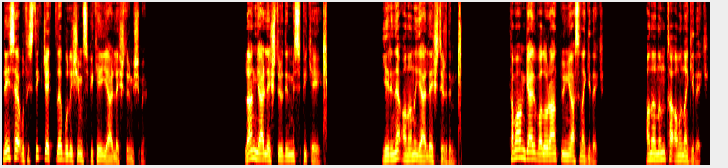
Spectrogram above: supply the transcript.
Neyse otistik jetle bu işim spikeyi yerleştirmiş mi? Lan yerleştirdin mi spikeyi? Yerine ananı yerleştirdim. Tamam gel Valorant dünyasına gidek. Ananın taamına gidek.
